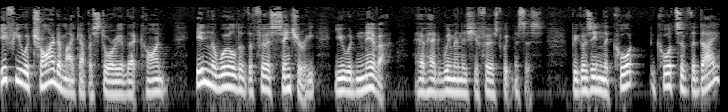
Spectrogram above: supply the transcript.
if you were trying to make up a story of that kind, in the world of the first century, you would never have had women as your first witnesses. Because in the court, the courts of the day,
